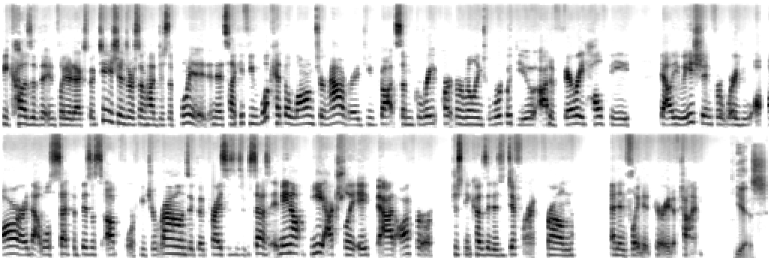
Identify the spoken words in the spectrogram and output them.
because of the inflated expectations, are somehow disappointed. And it's like, if you look at the long term average, you've got some great partner willing to work with you at a very healthy valuation for where you are that will set the business up for future rounds at good prices and success. It may not be actually a bad offer just because it is different from an inflated period of time. Yes.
